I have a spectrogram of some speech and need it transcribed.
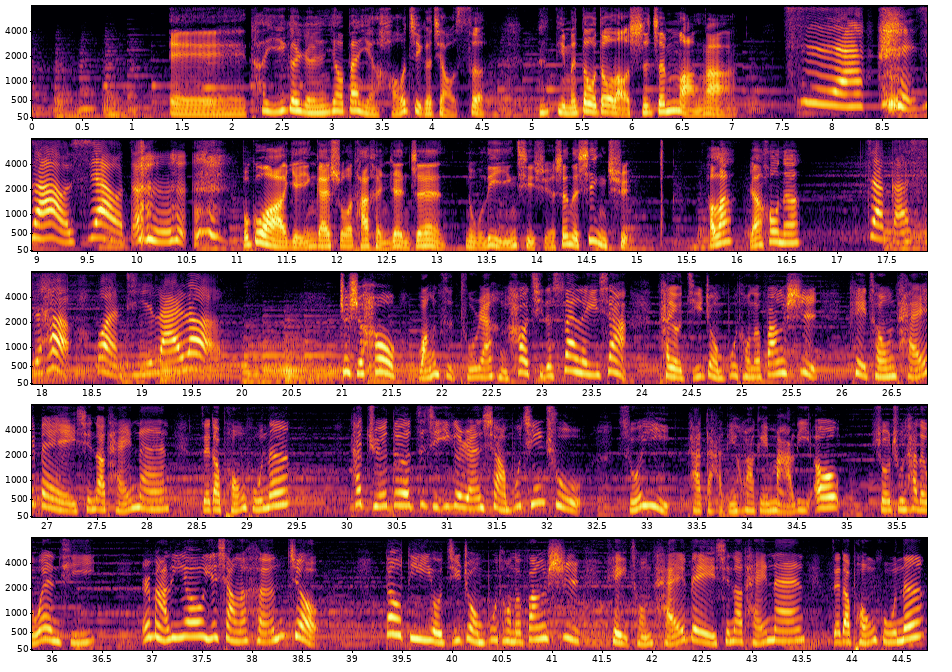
哎，他一个人要扮演好几个角色，你们豆豆老师真忙啊！是啊，超好笑的。不过啊，也应该说他很认真，努力引起学生的兴趣。好了，然后呢？这个时候，问题来了。这时候，王子突然很好奇的算了一下，他有几种不同的方式可以从台北先到台南，再到澎湖呢？他觉得自己一个人想不清楚，所以他打电话给玛丽欧，说出他的问题。而玛丽欧也想了很久，到底有几种不同的方式可以从台北先到台南，再到澎湖呢？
